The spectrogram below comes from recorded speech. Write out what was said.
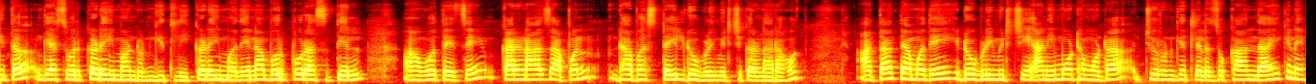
इथं गॅसवर कढई मांडून घेतली. कढईमध्ये ना भरपूर असं तेल ओतायचे कारण आज आपण ढाबा स्टाईल ढोबळी मिरची करणार आहोत. आता त्यामध्ये ही ढोबळी मिरची आणि मोठा मोठा चिरून घेतलेला जो कांदा आहे की नाही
